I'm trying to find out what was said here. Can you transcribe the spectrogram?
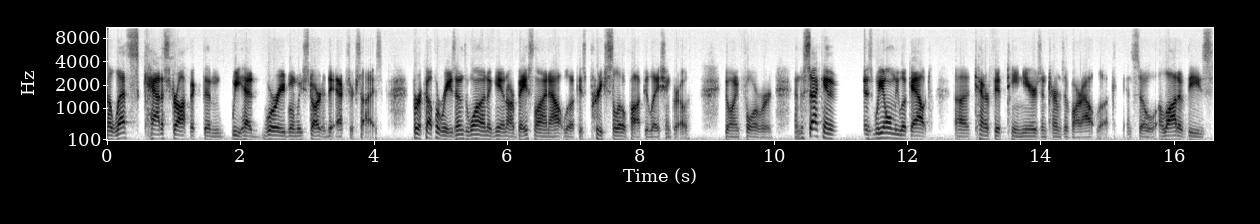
less catastrophic than we had worried when we started the exercise for a couple reasons. One, again, our baseline outlook is pretty slow population growth going forward. And the second is we only look out uh, 10 or 15 years in terms of our outlook. And so a lot of these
